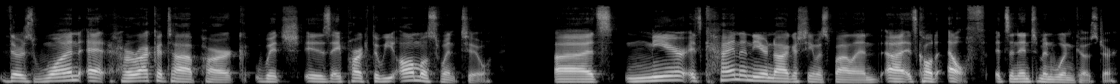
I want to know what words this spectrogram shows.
there's one at Hirakata Park, which is a park that we almost went to. Uh, it's near. It's kind of near Nagashima Spa Land. Uh, it's called Elf. It's an Intamin wind coaster.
